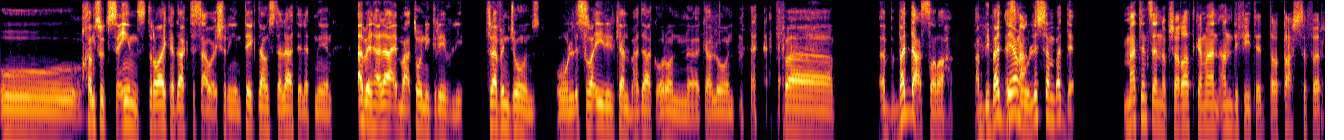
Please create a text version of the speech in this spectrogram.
و 95 strike هداك 29 takedowns 3 ل 2 قبلها لاعب مع توني جريفلي تريفن جونز والإسرائيلي الكلب هداك أورون كالون. ف بدع الصراحة. عم ببدع ولسه مبدع. ما تنسى إنه بشارات كمان undefeated 13 0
